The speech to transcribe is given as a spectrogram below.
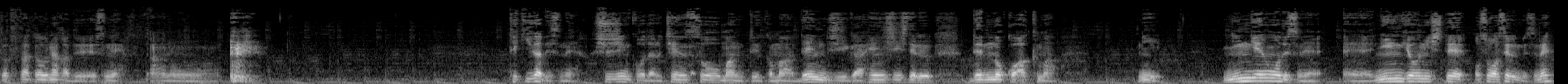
と戦う中でですね、あのー 敵がですね、主人公であるチェンソーマンというか、まあ、デンジーが変身してる電の子悪魔に、人間をですね、えー人形にして襲わせるんですね。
